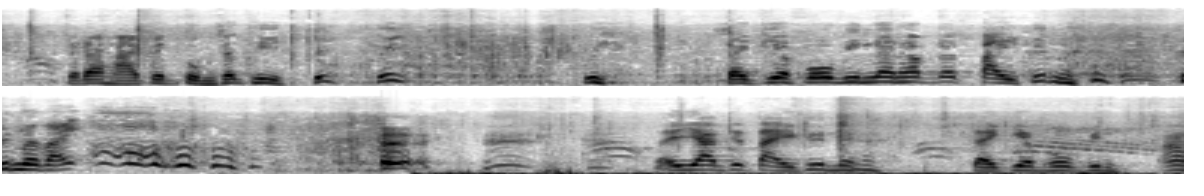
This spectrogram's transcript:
ๆ จะได้หายเป็นตุ่มสักทีเฮ้ยเฮ้ยเฮ้ยใส่เกียร์โฟร์วินแล้วครับ แล้วไต่ขึ้น ขึ้นมาไหมอ้าวพยายามจะไต่ขึ้นเนี่ยใส่เกียร์โฟร์วินอ้า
